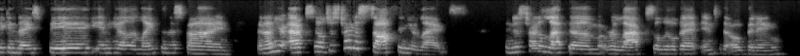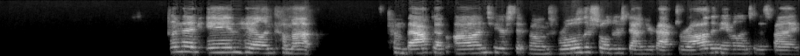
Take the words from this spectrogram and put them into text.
Take a nice big inhale and lengthen the spine. And on your exhale, just try to soften your legs and just try to let them relax a little bit into the opening. And then inhale and come up. Come back up onto your sit bones. Roll the shoulders down your back. Draw the navel into the spine.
